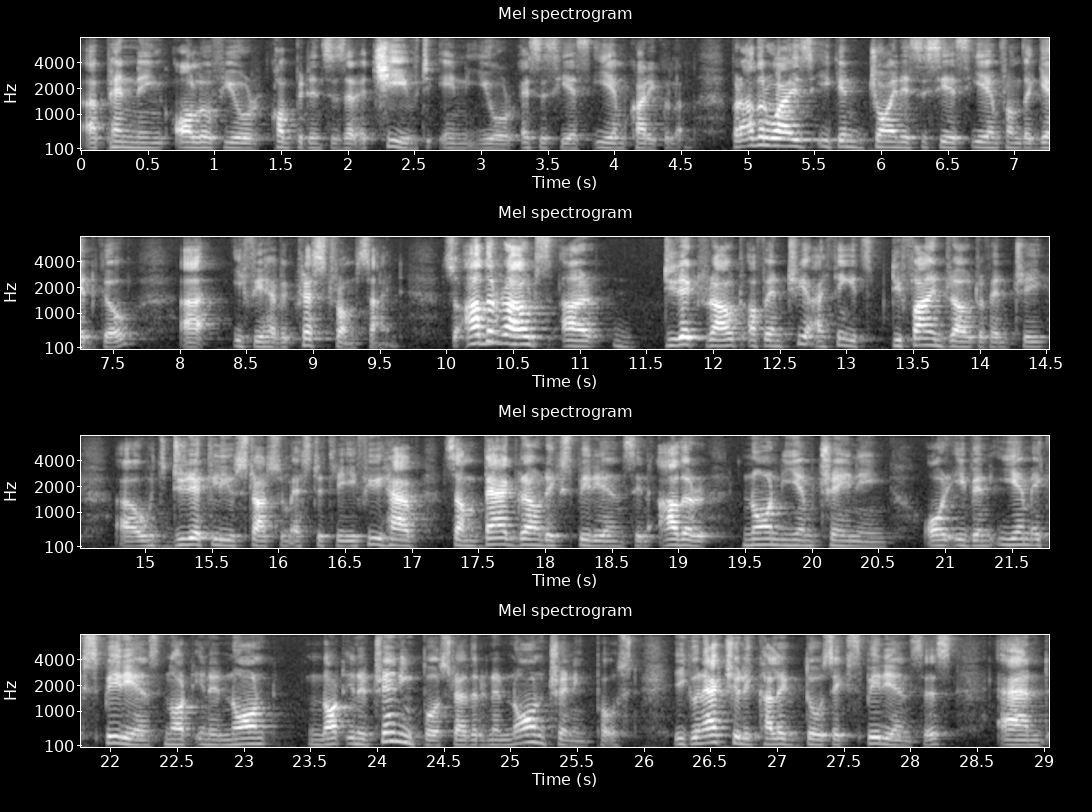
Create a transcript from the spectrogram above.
uh, pending all of your competencies are achieved in your ACCS EM curriculum. But otherwise, you can join ACCS EM from the get-go uh, if you have a CREST form signed. So other routes are direct route of entry. I think it's defined route of entry, uh, which directly you start from ST3. If you have some background experience in other non-EM training or even EM experience, not in a non not in a training post, rather in a non-training post, you can actually collect those experiences and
